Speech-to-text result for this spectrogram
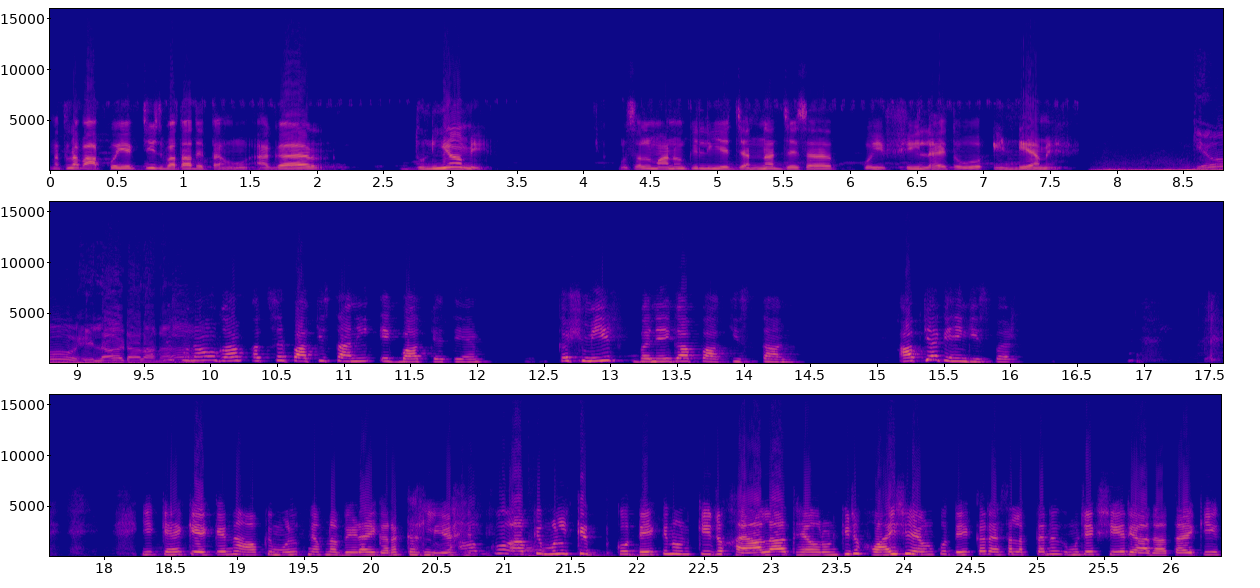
मतलब आपको एक चीज़ बता देता हूँ अगर दुनिया में मुसलमानों के लिए जन्नत जैसा कोई फील है तो वो इंडिया में है। क्यों हिला डाला ना? सुना होगा अक्सर पाकिस्तानी एक बात कहते हैं कश्मीर बनेगा पाकिस्तान। आप क्या कहेंगे इस पर? ये कह कह के ना आपके मुल्क ने अपना बेड़ा ही गर्क कर लिया है। आपको आपके मुल्क के को देख के ना उनकी जो ख्यालात है और उनकी जो ख्वाहिशें है उनको देखकर ऐसा लगता है ना मुझे एक शेर याद आता है कि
